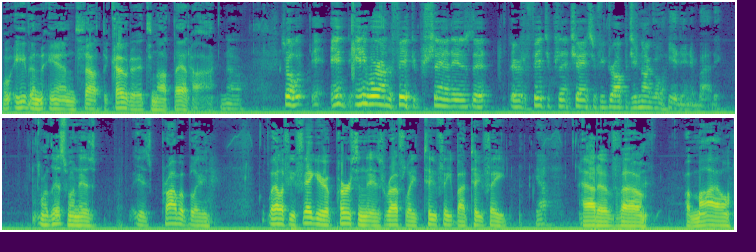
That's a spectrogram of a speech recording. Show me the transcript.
Well, even in South Dakota, it's not that high. No. So in, anywhere under 50% is that there's a 50% chance if you drop it, you're not going to hit anybody. Well, this one is is probably well, if you figure a person is roughly two feet by two feet, Yeah. out of um, a mile,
